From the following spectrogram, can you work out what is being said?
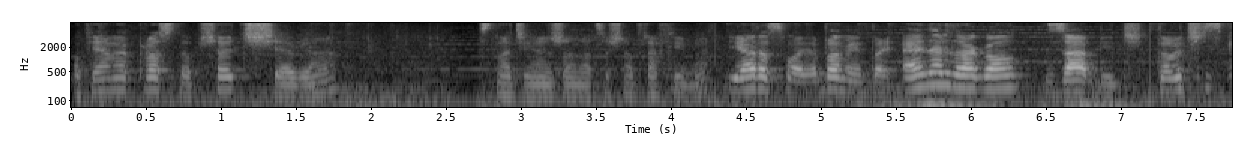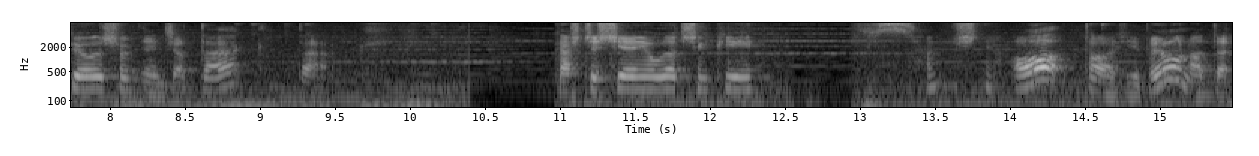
Kopiemy prosto przed siebie. Z nadzieją, że na coś natrafimy. Jarosławie, pamiętaj, Ender Dragon zabić. Do wszystkiego osiągnięcia, tak? Tak. Każcie się nieudaczniki. Sam. O! To i było na te...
